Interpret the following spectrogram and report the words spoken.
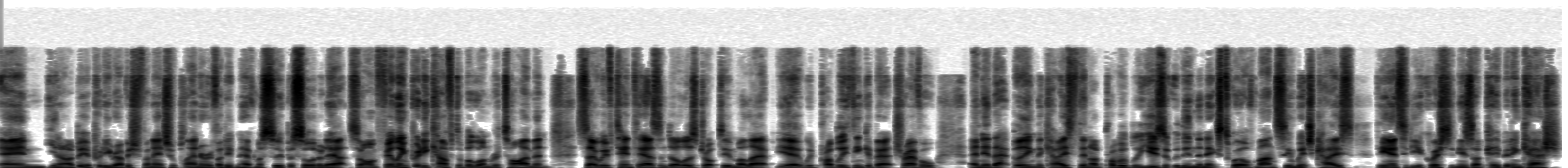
and you know I'd be a pretty rubbish financial planner if I didn't have my super sorted out. So I'm feeling pretty comfortable on retirement. So with ten thousand dollars dropped in my lap, yeah, we'd probably think about travel. And if that being the case, then I'd probably use it within the next twelve months. In which case, the answer to your question is I'd keep it in cash.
